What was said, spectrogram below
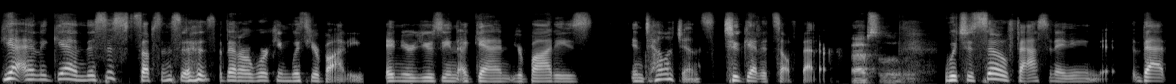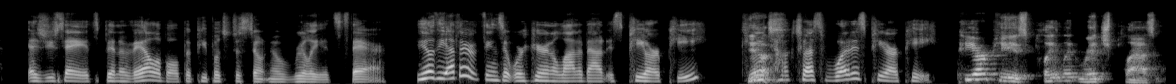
Yeah. And again, this is substances that are working with your body, and you're using, again, your body's intelligence to get itself better. Absolutely. Which is so fascinating that, as you say, it's been available, but people just don't know really it's there. You know, the other things that we're hearing a lot about is PRP. Can yes. you talk to us? What is PRP? PRP is platelet rich plasma.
